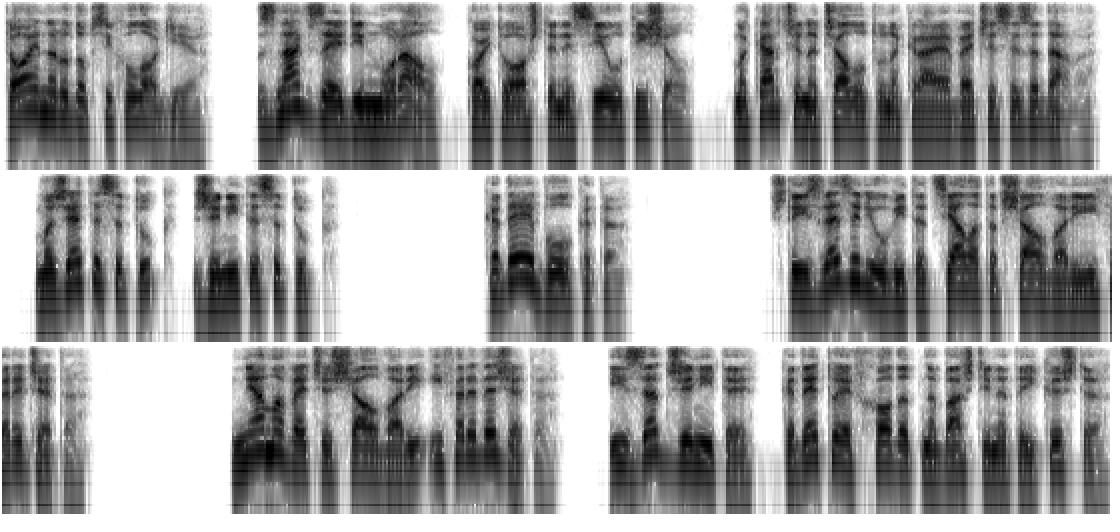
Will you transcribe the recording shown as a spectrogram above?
То е народопсихология. Знак за един морал, който още не си е отишъл, макар че началото на края вече се задава. Мъжете са тук, жените са тук. Къде е булката? Ще излезе ли увита цялата в шалвари и фереджета? Няма вече шалвари и фередежета. И зад жените, където е входът на бащината и къща,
